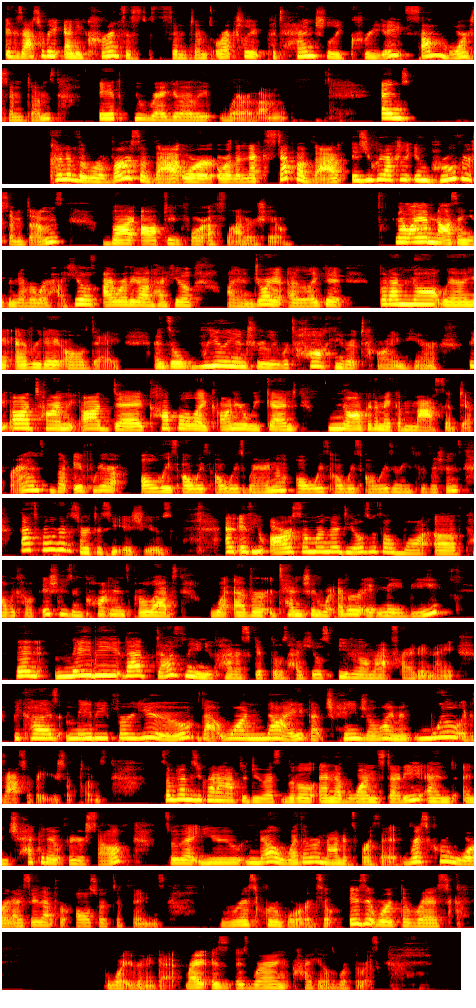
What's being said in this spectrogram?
exacerbate any current symptoms or actually potentially create some more symptoms if you regularly wear them. And kind of the reverse of that or or the next step of that is you could actually improve your symptoms by opting for a flatter shoe. Now, I am not saying you can never wear high heels. I wear the odd high heel. I enjoy it. I like it but I'm not wearing it every day, all day. And so, really and truly, we're talking about time here. The odd time, the odd day, couple like on your weekend, not going to make a massive difference. But if we are always, always, always wearing them, always, always, always in these positions, that's when we're going to start to see issues. And if you are someone that deals with a lot of pelvic health issues, incontinence, prolapse, whatever, tension, whatever it may be, then maybe that does mean you kind of skip those high heels even on that Friday night because maybe for you, that one night, that change in alignment will exacerbate your symptoms. Sometimes you kind of have to do a little N of one study and and check it out for yourself so that you know whether or not it's worth it. Risk reward. I say that for all sorts of things. Risk reward. So is it worth the risk? What you're gonna get, right? Is is wearing high heels worth the risk?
